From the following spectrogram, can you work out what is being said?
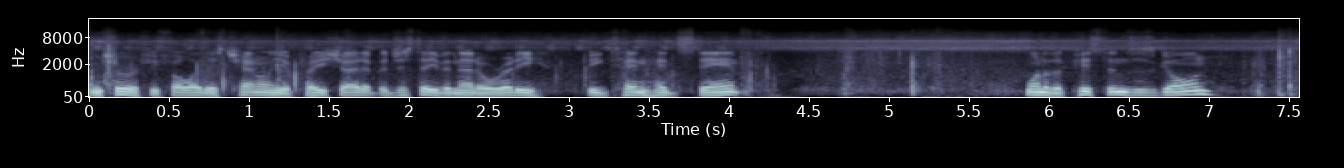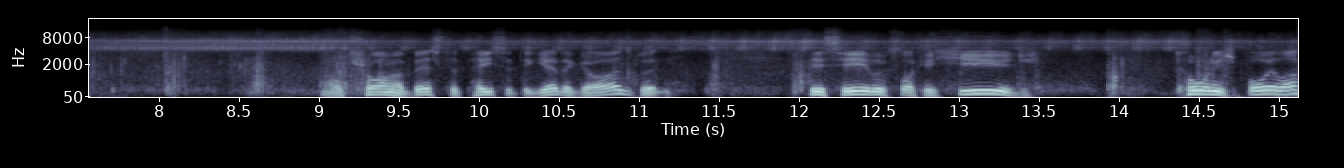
I'm sure if you follow this channel you appreciate it, but just even that already, big 10 head stamp. One of the pistons is gone. I'll try my best to piece it together guys, but this here looks like a huge Cornish boiler.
